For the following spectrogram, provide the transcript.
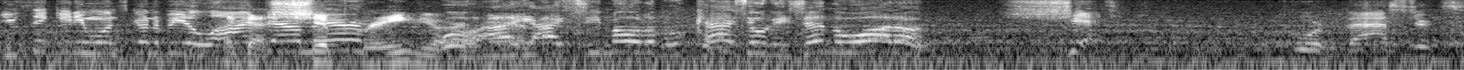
You think anyone's gonna be alive Like a down ship there? graveyard. Well, I. I see multiple casualties in the water. Shit! Poor bastards.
